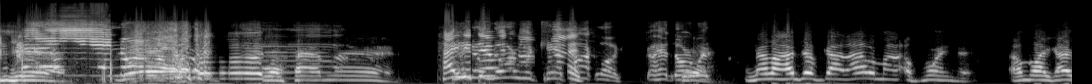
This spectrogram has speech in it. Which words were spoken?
Yeah. Hey, Norwood! What's happening? How you I know doing? Norwood can't talk long. Go ahead, Norwood. No, no, I just got out of my appointment. I'm like, I,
